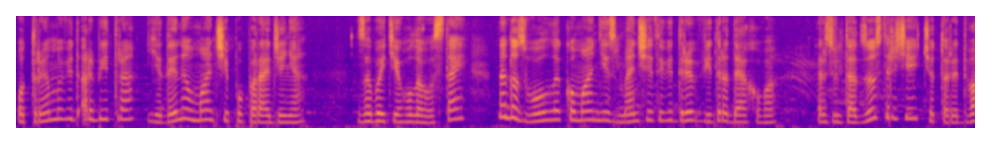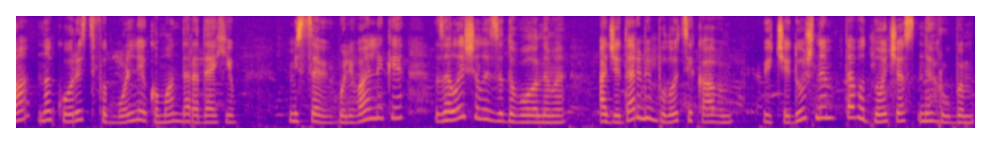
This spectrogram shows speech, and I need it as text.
Отримав від арбітра єдине в матчі попередження. Забиті голи гостей не дозволили команді зменшити відрив від Радехова. Результат зустрічі 4-2 на користь футбольної команди Радехів. Місцеві вболівальники залишились задоволеними, адже дербі було цікавим, відчайдушним та водночас не грубим.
